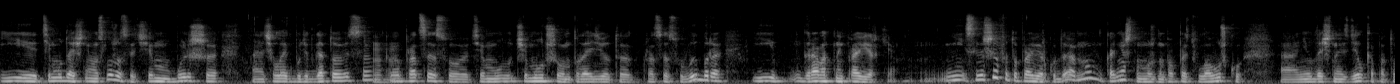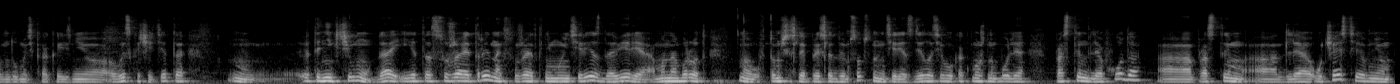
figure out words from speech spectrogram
и тем удачнее он сложится, чем больше э, человек будет готовиться угу. к процессу, тем чем лучше он подойдет к процессу выбора и грамотной проверки. Не совершив эту проверку, да, ну, конечно, можно попасть в ловушку, э, неудачная сделка, потом думать, как из нее выскочить. Это, ну, это ни к чему, да, и это сужает рынок, сужает к нему интерес, доверие, а мы наоборот, ну, в том числе преследуем собственный интерес, сделать его как можно более простым для входа, а, простым а, для участия в нем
